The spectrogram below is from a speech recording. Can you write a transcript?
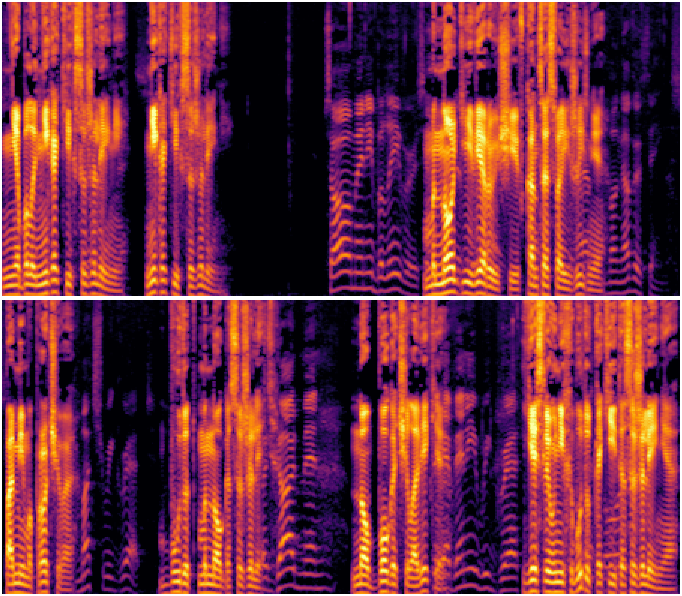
не было никаких сожалений, никаких сожалений. Многие верующие в конце своей жизни, помимо прочего, будут много сожалеть. Но Бога-человеки, если у них и будут какие-то сожаления,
